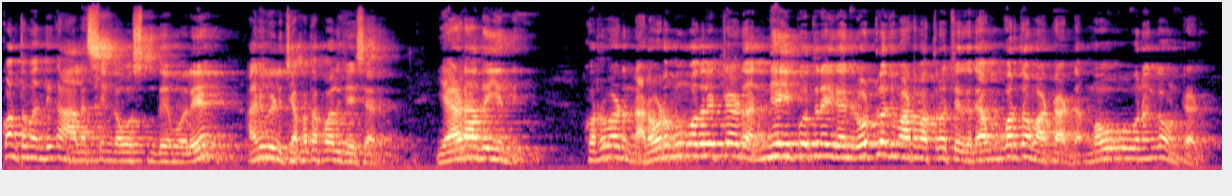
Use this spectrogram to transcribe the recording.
కొంతమందికి ఆలస్యంగా వస్తుందేమోలే అని వీళ్ళు జపతపాలు చేశారు. ఏడాది అయ్యింది. కుర్రవాడు నడవడము మొదలెట్టాడు. అన్నీ అయిపోతున్నాయి కానీ నోట్లోంచి మాట మాత్రం వచ్చేది కదా. ఎవరితో మాట్లాడడం. మౌనంగా ఉంటాడు.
